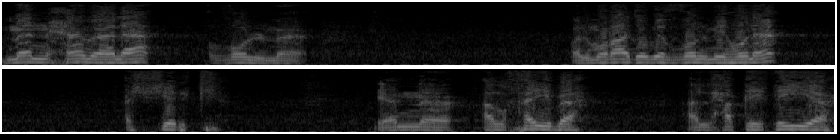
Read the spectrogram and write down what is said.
من حمل ظلما والمراد بالظلم هنا الشرك لأن الخيبة الحقيقية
